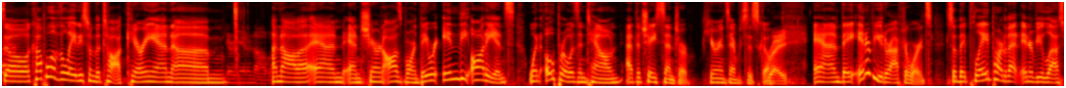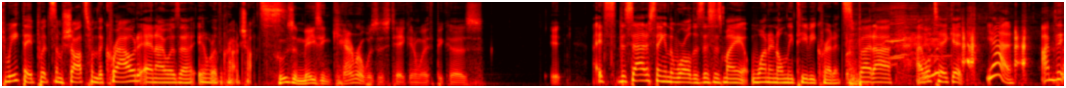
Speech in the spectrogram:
So a couple of the ladies from The Talk, Carrie Ann. Um, Inaba and and Sharon Osbourne. They were in the audience when Oprah was in town at the Chase Center here in San Francisco. Right. And they interviewed her afterwards. So they played part of that interview last week. They put some shots from the crowd, and I was uh, in one of the crowd shots. Whose amazing camera was this taken with? Because It's the saddest thing in the world is this is my one and only TV credits, but uh, I will take it. Yeah, I'm the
